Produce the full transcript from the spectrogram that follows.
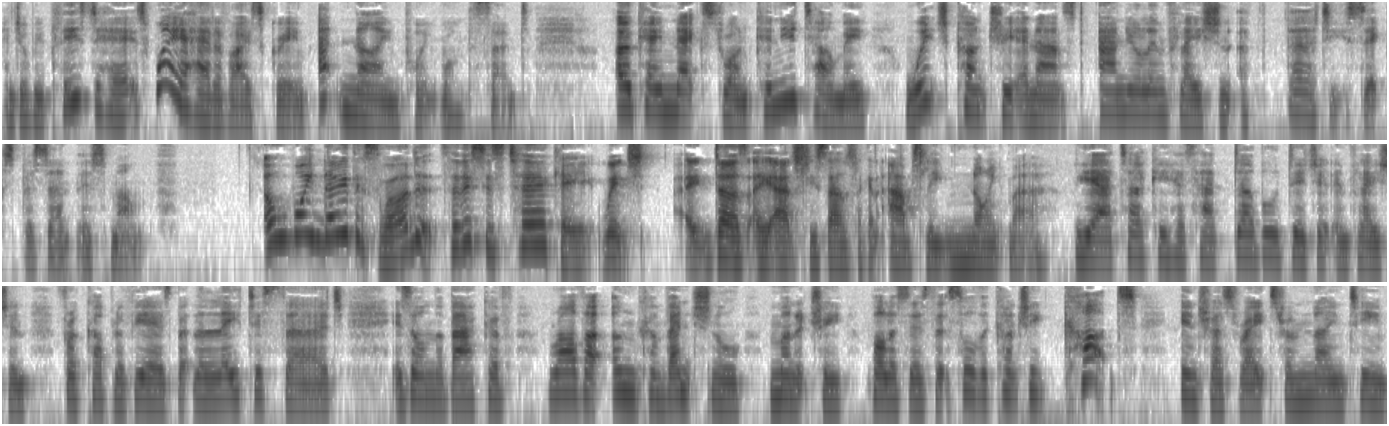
And you'll be pleased to hear it's way ahead of ice cream at 9.1%. Okay, next one. Can you tell me which country announced annual inflation of 36% this month? Oh, I know this one. So this is Turkey, which it does. It actually sounds like an absolute nightmare. Yeah, Turkey has had double digit inflation for a couple of years, but the latest surge is on the back of rather unconventional monetary policies that saw the country cut interest rates from 19%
